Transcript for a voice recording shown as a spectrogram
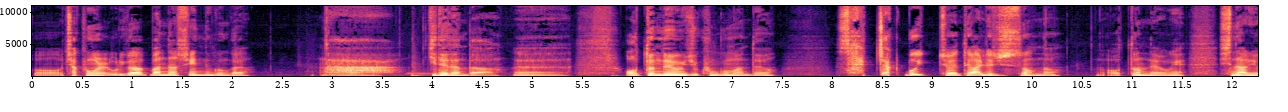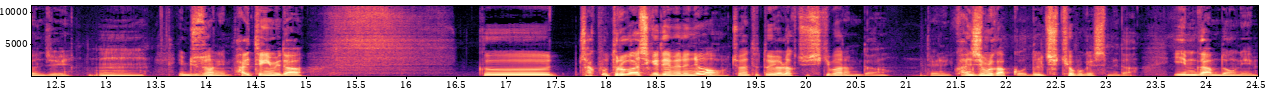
어, 작품을 우리가 만날 수 있는 건가요? 아, 기대된다. 예. 어떤 내용인지 궁금한데요. 살짝 뭐 저한테 알려주실 수 없나? 어떤 내용의 시나리오인지. 음, 임주성님, 파이팅입니다. 그, 작품 들어가시게 되면은요, 저한테 또 연락 주시기 바랍니다. 관심을 갖고 늘 지켜보겠습니다. 임 감독님.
